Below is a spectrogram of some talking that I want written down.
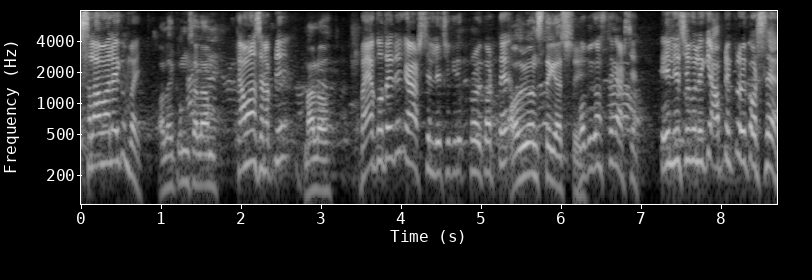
আসসালামু আলাইকুম ভাই। ওয়ালাইকুম সালাম। কেমন আছেন আপনি? ভালো। ভাইয়া কোথায় থেকে আসছেন লিচু ক্রয় করতে? হবিগঞ্জ থেকে আসছে। হবিগঞ্জ থেকে আসছেন। এই লিচুগুলি কি আপনি ক্রয় করছেন?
